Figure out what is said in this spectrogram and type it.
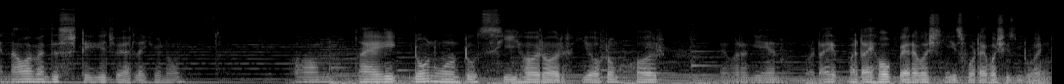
and now i'm at this stage where like you know um, i don't want to see her or hear from her ever again. But i but i hope wherever she is whatever she's doing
